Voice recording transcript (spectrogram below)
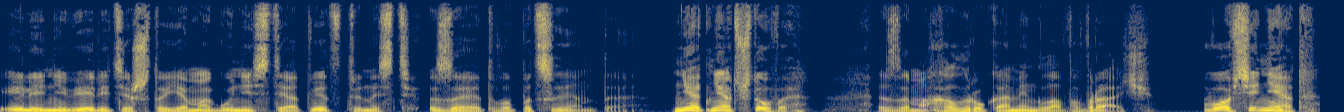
Или не верите, что я могу нести ответственность за этого пациента?» «Нет, нет, что вы!» — замахал руками главврач. «Вовсе нет.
